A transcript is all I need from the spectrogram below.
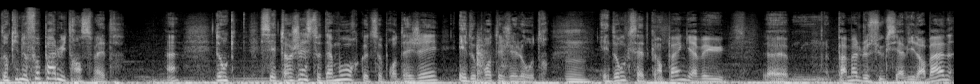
Donc il ne faut pas lui transmettre. Hein. donc c'est un geste d'amour que de se protéger et de protéger l'autre. Mm. Et donc cette campagne avait eu euh, pas mal de succès à Villeurbanne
